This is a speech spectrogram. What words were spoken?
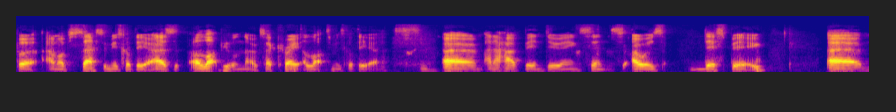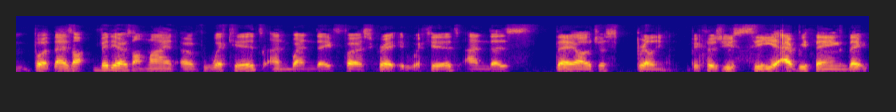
but I'm obsessed with musical theatre, as a lot of people know, because I create a lot to musical theatre, um, and I have been doing since I was this big. Um, but there's uh, videos online of Wicked and when they first created Wicked, and there's they are just brilliant because you see everything they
